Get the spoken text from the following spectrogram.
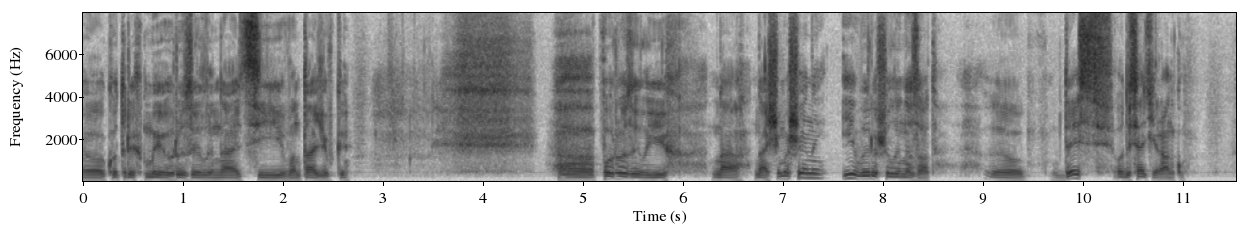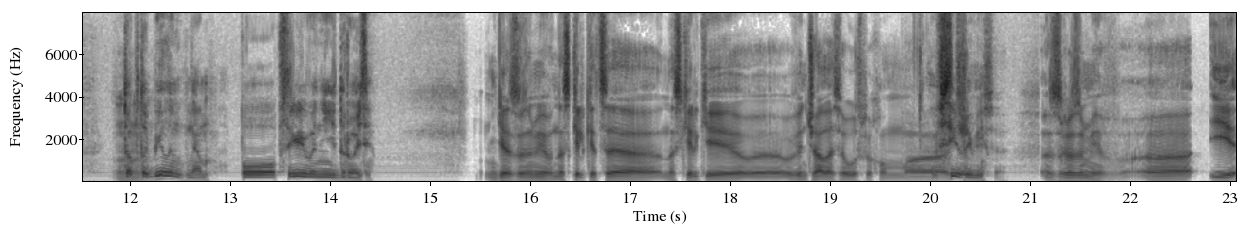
е, котрих ми грузили на ці вантажівки. Погрузили їх на наші машини і вирушили назад. Десь о 10 ранку. Тобто білим днем по обстрілюваній дорозі. Я зрозумів, наскільки це наскільки е, увінчалося успіхом? е, Всі живі. Зрозумів. Е, І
